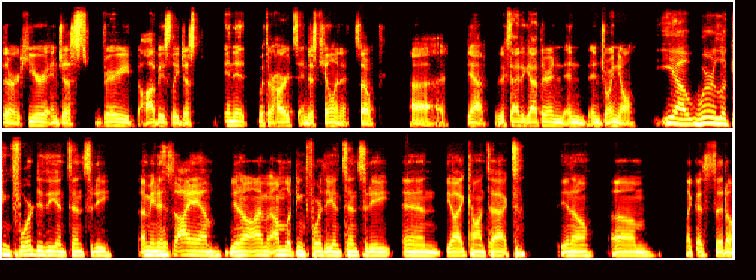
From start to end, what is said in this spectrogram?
that are here and just very obviously just in it with their hearts and just killing it. So uh, yeah, excited to get out there and, and and join y'all yeah, we're looking forward to the intensity. I mean, as I am, you know, I'm I'm looking for the intensity and the eye contact. You know, um, like I said, I, I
